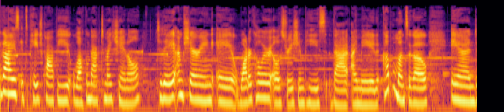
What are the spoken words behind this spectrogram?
guys, it's Paige Poppe. Welcome back to my channel. Today I'm sharing a watercolor illustration piece that I made a couple months ago and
